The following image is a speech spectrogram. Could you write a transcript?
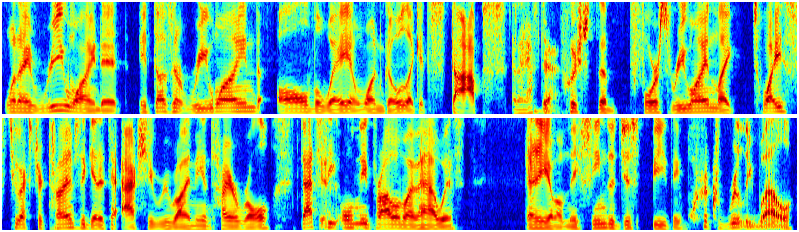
when I rewind it, it doesn't rewind all the way in one go. Like it stops, and I have to Yeah. push the force rewind like twice, two extra times to get it to actually rewind the entire roll. That's Yeah. the only problem I've had with any of them. They seem to just be they work really well.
